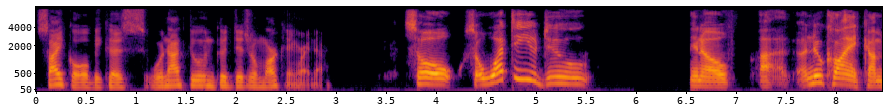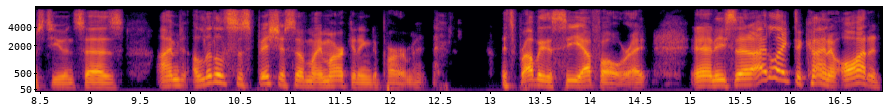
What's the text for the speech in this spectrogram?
cycle because we're not doing good digital marketing right now. So, so what do you do? You know, uh, a new client comes to you and says, "I'm a little suspicious of my marketing department." It's probably the CFO, right? And he said, "I'd like to kind of audit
